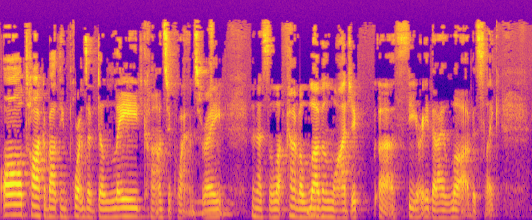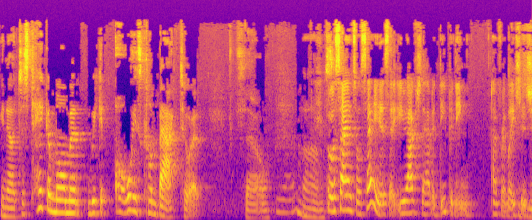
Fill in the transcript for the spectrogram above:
all talk about the importance of delayed consequence right and that's a lo- kind of a love and logic uh, theory that I love. It's like, you know, just take a moment. We can always come back to it. So, um, But what science will say is that you actually have a deepening of relationship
